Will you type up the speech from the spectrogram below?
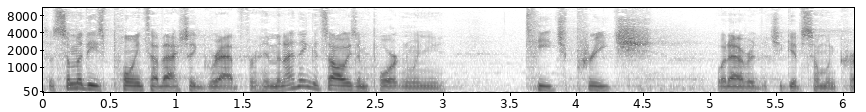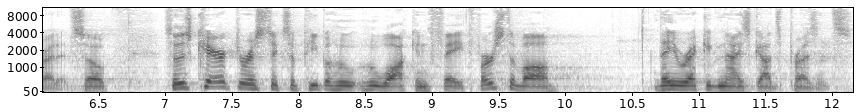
so some of these points I've actually grabbed from him. And I think it's always important when you teach, preach, whatever, that you give someone credit. So, so there's characteristics of people who, who walk in faith. First of all, they recognize God's presence.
